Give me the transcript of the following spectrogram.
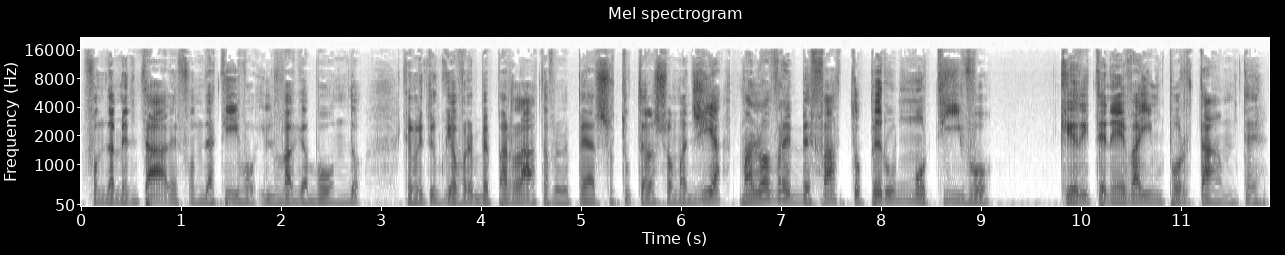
fondamentale, fondativo, il vagabondo, che nel momento in cui avrebbe parlato avrebbe perso tutta la sua magia, ma lo avrebbe fatto per un motivo che riteneva importante,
